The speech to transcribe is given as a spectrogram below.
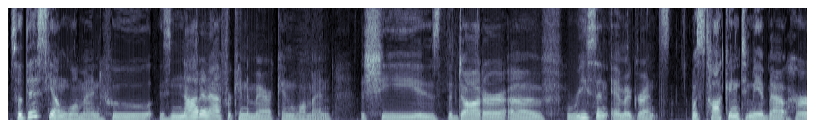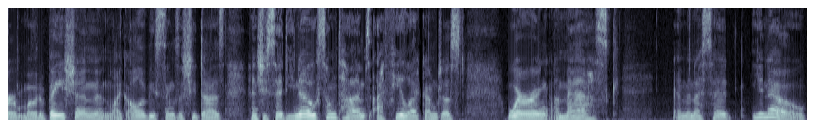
So, this young woman, who is not an African American woman, she is the daughter of recent immigrants, was talking to me about her motivation and like all of these things that she does. And she said, You know, sometimes I feel like I'm just wearing a mask and then I said, You know,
